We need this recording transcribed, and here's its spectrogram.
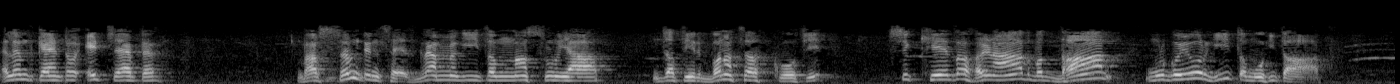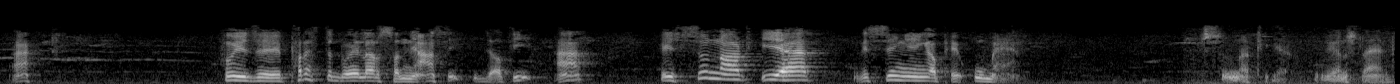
Eleventh canto, eighth chapter, verse 17 says, Gramya Geetam na srunuyat jatir vanachar kochit sikhyeta harinat baddhan murgayor gita mohitat. Huh? Who is a forest dweller sannyasi, jati, huh? he should not hear the singing of a woman. Not hear. You understand?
